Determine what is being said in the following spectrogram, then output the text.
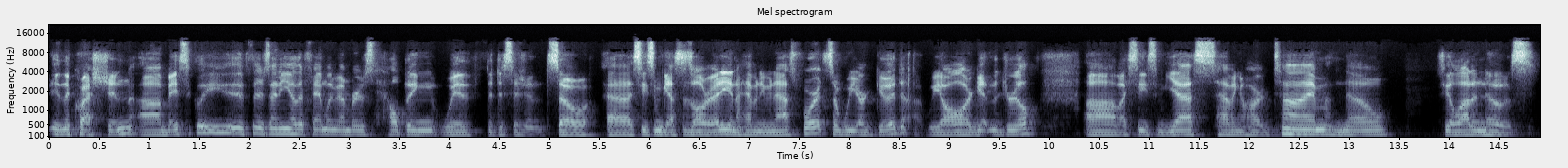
in the question um, basically if there's any other family members helping with the decision. So uh, I see some guesses already, and I haven't even asked for it. So we are good. We all are getting the drill. Um, I see some yes, having a hard time. No, see a lot of no's.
